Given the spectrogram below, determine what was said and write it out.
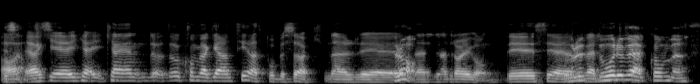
Ja, jag, kan, kan, då, då kommer jag garanterat på besök när, eh, när jag drar igång. Det ser då, är, då är du välkommen.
